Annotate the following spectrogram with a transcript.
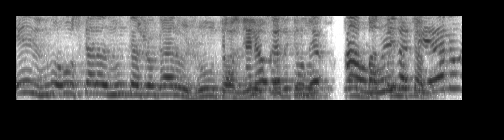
Eles, não- os caras nunca jogaram junto ali. Não os caras que não. Ah, o Luiz. Adriano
